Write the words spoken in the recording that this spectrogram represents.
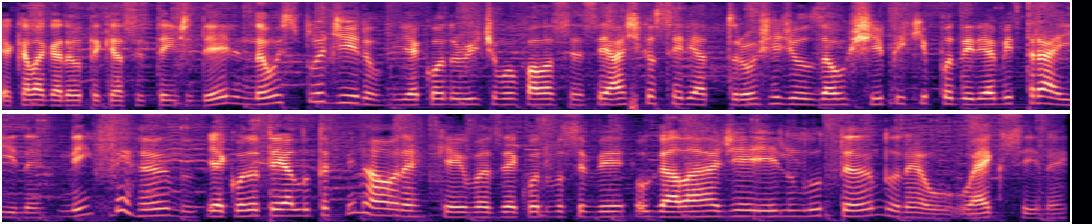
e aquela garota que é assistente dele não explodiram. E é quando o Richmond fala assim: Você acha que eu seria trouxa de usar o chip que poderia me trair, né? Nem ferrando. E é quando tem a luta final, né? Que aí você, é quando você vê o Galahad ele lutando, né? O, o X, né?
